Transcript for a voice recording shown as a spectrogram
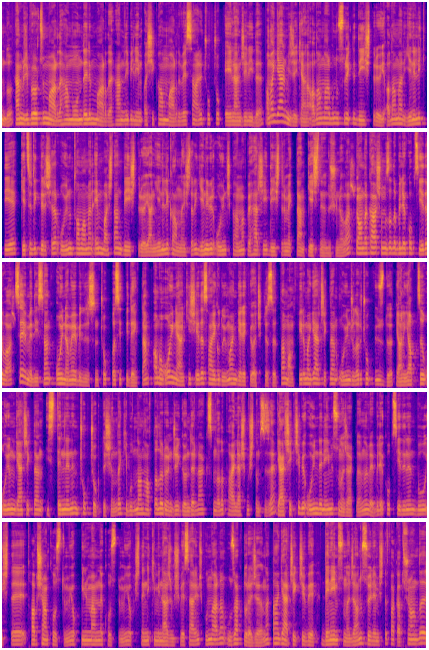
oyundu. Hem Rebirth'üm vardı hem Mondel'im vardı hem ne bileyim Aşikan vardı vesaire çok çok eğlenceliydi. Ama gelmeyecek yani adamlar bunu sürekli değiştiriyor. Adamlar yenilik diye getirdikleri şeyler oyunu tamamen en baştan değiştiriyor. Yani yenilik anlayışları yeni bir oyun çıkarmak ve her şeyi değiştirmekten geçtiğini düşünüyorlar. Şu anda karşımızda da Black Ops 7 var. Sevmediysen oynamayabilirsin. Çok basit bir denklem ama oynayan kişiye de saygı duyman gerekiyor açıkçası. Tamam firma gerçekten oyuncuları çok üzdü. Yani yaptığı oyun gerçekten istenilenin çok çok dışında ki bundan haftalar önce gönderiler kısmında da paylaşmıştım size. Gerçekçi bir oyun deneyimi sunacaklarını ve Black Ops 7'nin bu işte tavşan kostümü yok bilmem ne kostümü yok işte Nicki Minaj'mış vesaireymiş bunlardan uzak duracağını daha gerçekçi bir deneyim sunacağını söylemişti. Fakat şu anda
